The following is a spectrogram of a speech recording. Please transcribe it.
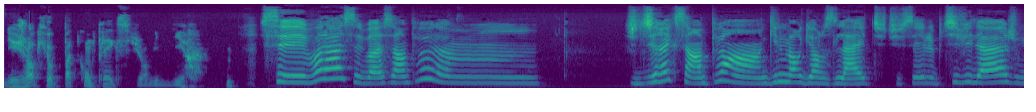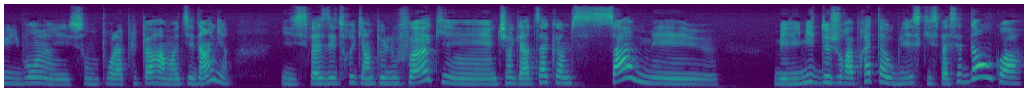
des gens qui ont pas de complexe, j'ai envie de dire. C'est. Voilà, c'est bah, c'est un peu. euh, Je dirais que c'est un peu un Gilmore Girls Light, tu sais, le petit village où ils, bon, ils sont pour la plupart à moitié dingues. Il se passe des trucs un peu loufoques et tu regardes ça comme ça, mais. Mais limite, deux jours après, t'as oublié ce qui se passait dedans, quoi.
